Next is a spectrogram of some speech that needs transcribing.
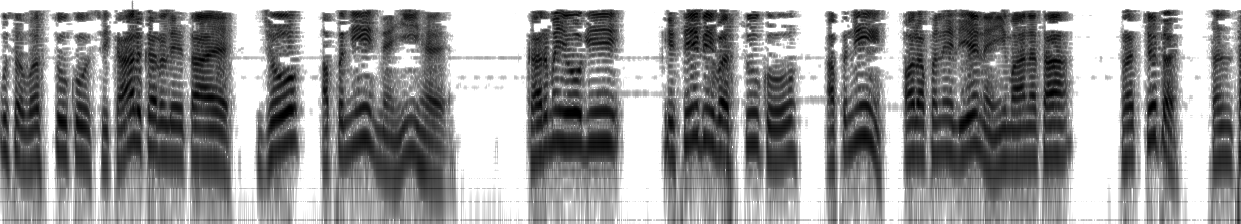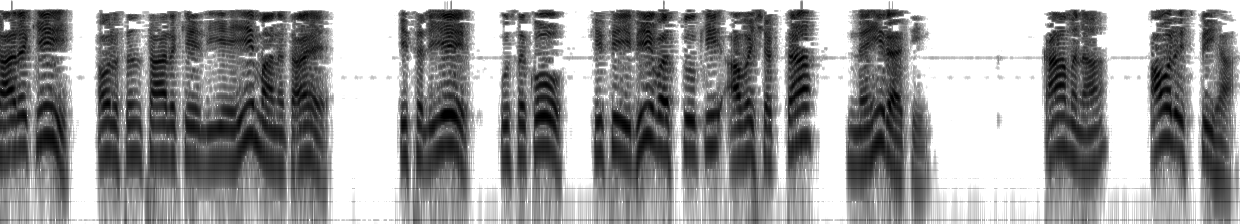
उस वस्तु को स्वीकार कर लेता है जो अपनी नहीं है। कर्मयोगी किसी भी वस्तु को अपनी और अपने लिए नहीं मानता, प्रत्युत संसार की और संसार के लिए ही मानता है। इसलिए उसको किसी भी वस्तु की आवश्यकता नहीं रहती। कामना और स्पृहा,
